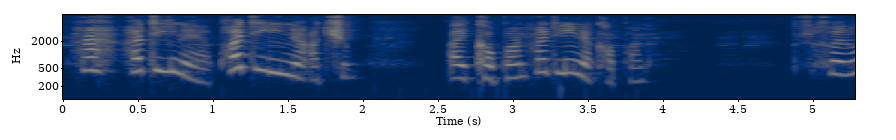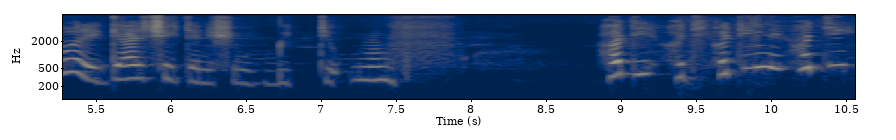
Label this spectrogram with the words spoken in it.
Heh, hadi yine yap. Hadi yine açıl. Ay kapan. Hadi yine kapan. Bu sefer var ya gerçekten işim bitti. Uf. Hadi hadi hadi yine hadi.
